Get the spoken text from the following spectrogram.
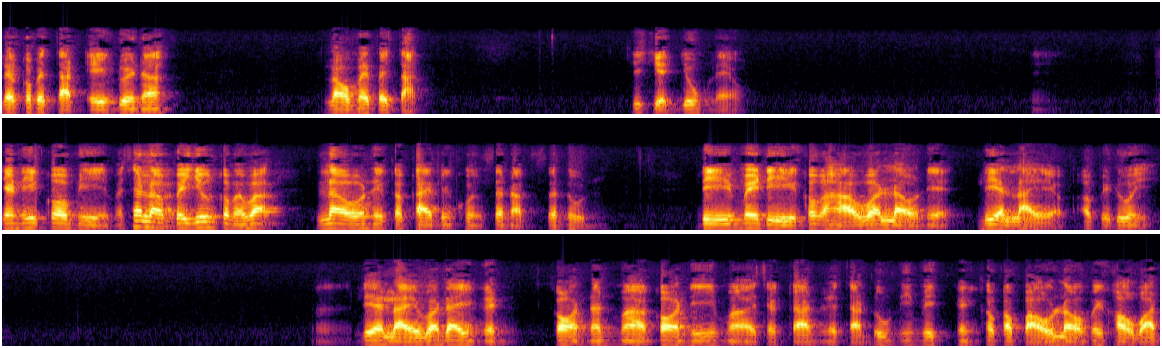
แล้วก็ไปตัดเองด้วยนะ เราไม่ไปตัดที่เกียจยุ่งแล้ว อย่างนี้ก็มีถ้าเราไปยุ่งก็หมายว่า เราเนี่ยก็กลายเป็นคนสนับสนุน ดีไม่ดีก็หาว่าเราเนี่ยเรียอะไรเอาไปด้วยเรียอะไรว่าได้เงินก้อนนั้นมาก้อนนี้มาจากการตัดลูกนี้ไม่เงินเข้ากระเป๋าเราไม่เข้าวัด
